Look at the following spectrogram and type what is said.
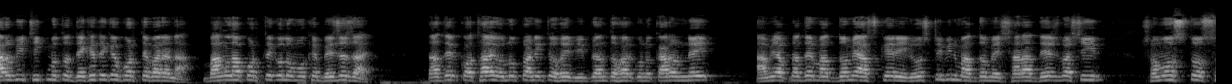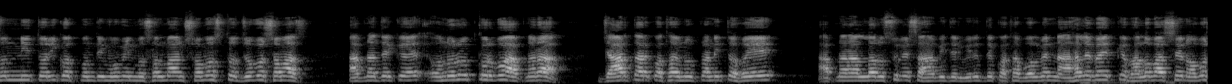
আরবি ঠিক মতো দেখে দেখে পড়তে পারে না। বাংলা পড়তে গেলে মুখে বেজে যায়। তাদের কথায় অনুপ্রাণিত হয়ে বিভ্রান্ত হওয়ার কোনো কারণ নেই। আমি আপনাদের মাধ্যমে আজকের এই রোজ টিভির মাধ্যমে সারা দেশবাসীর সমস্ত সুন্নি তরিকতপন্থী মুমিন মুসলমান সমস্ত যুব সমাজ আপনাদেরকে অনুরোধ করব, আপনারা যার তার কথা অনুপ্রাণিত হয়ে আপনার আল্লাহ রসুলের সাহাবিদের বিরুদ্ধে কথা বলবেন না। আহলে বাইতকে ভালোবাসেন, অবশ্যই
